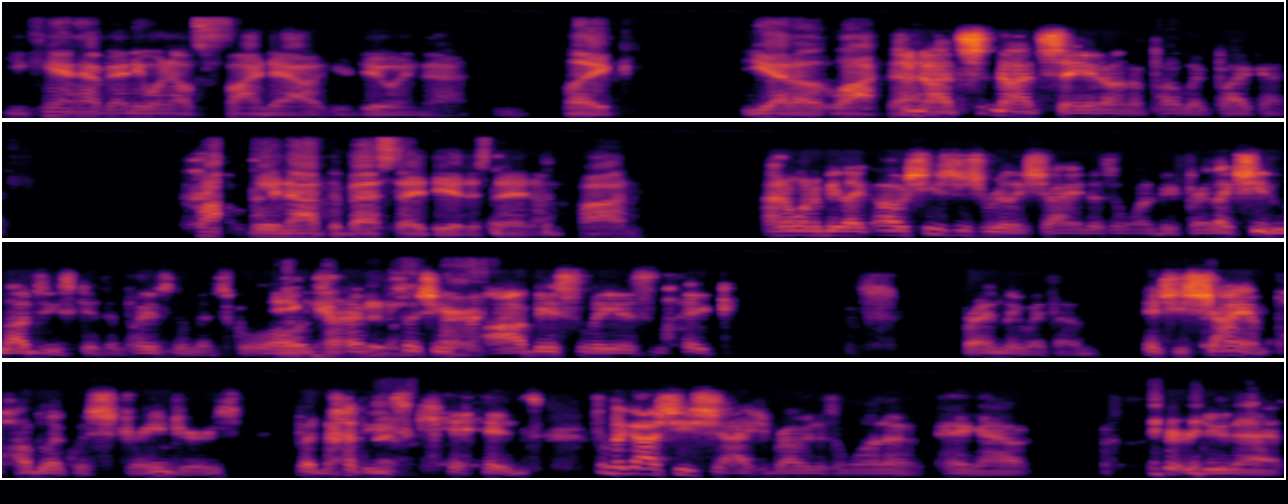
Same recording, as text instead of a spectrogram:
you can't have anyone else find out you're doing that. Like, you gotta lock that. To up. not not say it on a public podcast. Probably not the best idea to say it on the pod. I don't want to be like, oh, she's just really shy and doesn't want to be friends. Like she loves these kids and plays with them at school all You the time. So she her. obviously is like friendly with them. And she's shy in public with strangers, but not these kids. So I'm like, oh, she's shy. She probably doesn't want to hang out or do that.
